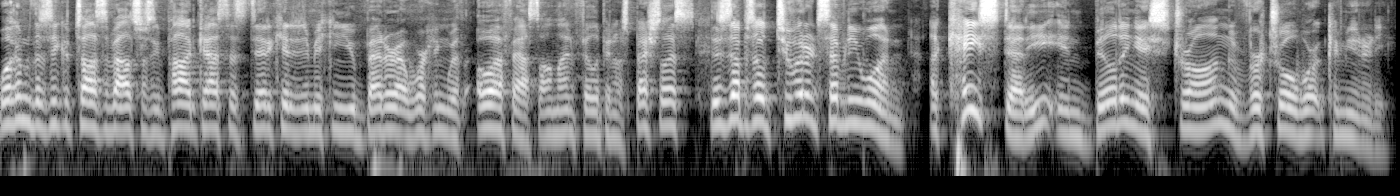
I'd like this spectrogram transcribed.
Welcome to the Secret Sauce of Outsourcing podcast that's dedicated to making you better at working with OFS, online Filipino specialists. This is episode 271, a case study in building a strong virtual work community.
